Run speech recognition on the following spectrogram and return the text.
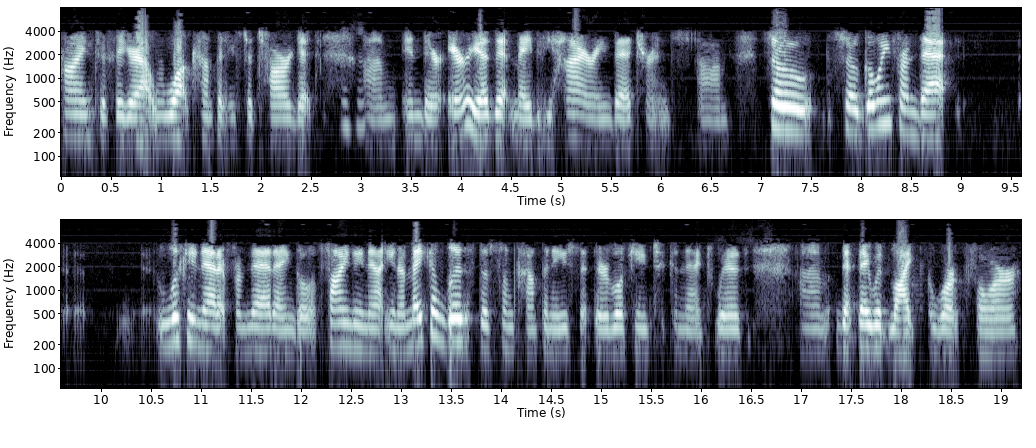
trying to figure out what companies to target um, in their area that may be hiring veterans. Um, so so going from that looking at it from that angle, finding out, you know, make a list of some companies that they're looking to connect with, um, that they would like to work for,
